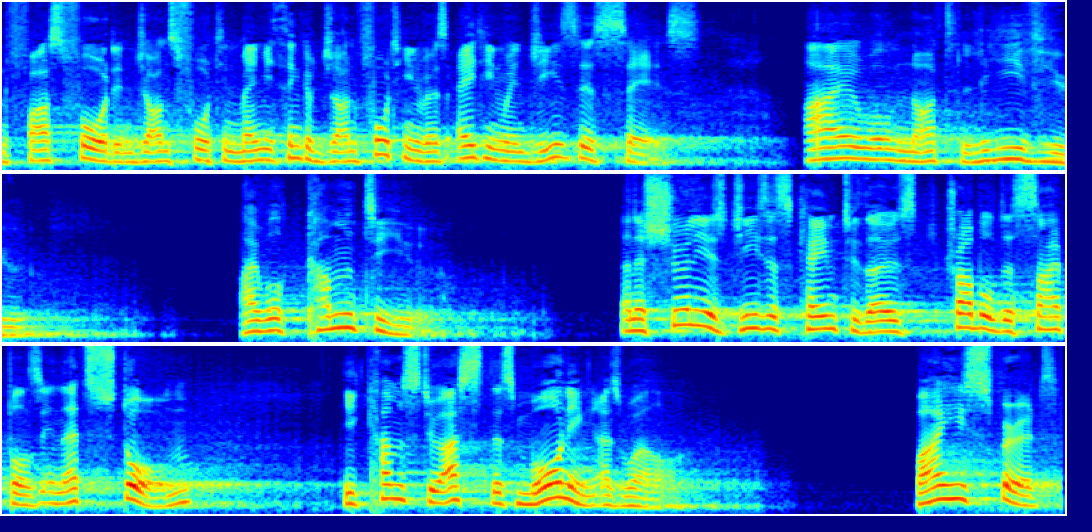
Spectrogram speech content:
And fast forward in John's 14, made me think of John 14, verse 18, when Jesus says, I will not leave you, I will come to you. And as surely as Jesus came to those troubled disciples in that storm, he comes to us this morning as well. By his Spirit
